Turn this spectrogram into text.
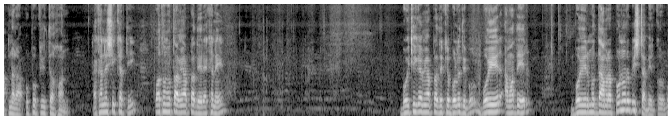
আপনারা উপকৃত হন। এখানে শিক্ষার্থী, প্রথমত আমি আপনাদের এখানে বই থেকে আমি আপনাদেরকে বলে দিব, বইয়ের আমাদের, বইয়ের মধ্যে আমরা পনেরো পৃষ্ঠা বের করব।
